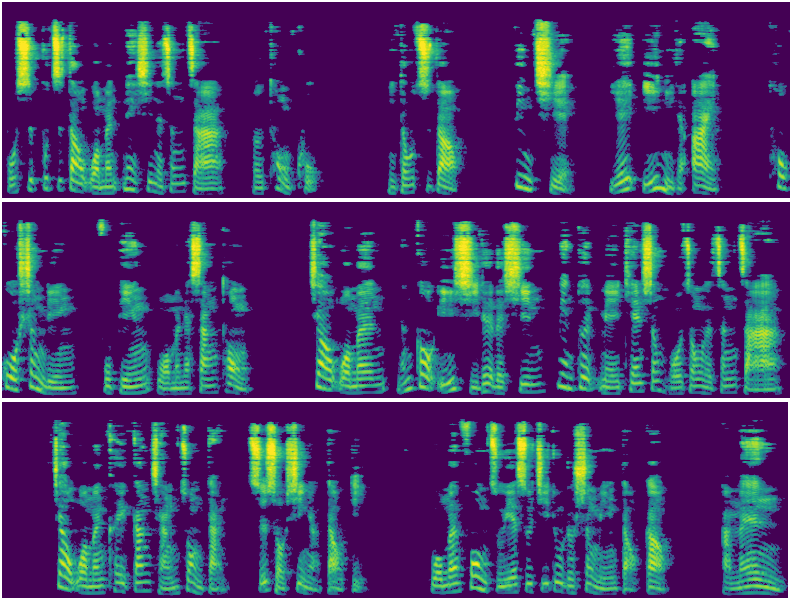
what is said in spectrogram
不是不知道我们内心的挣扎和痛苦，你都知道，并且也以你的爱，透过圣灵抚平我们的伤痛，叫我们能够以喜乐的心面对每天生活中的挣扎，叫我们可以刚强壮胆，持守信仰到底。我们奉主耶稣基督的圣名祷告，阿门。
